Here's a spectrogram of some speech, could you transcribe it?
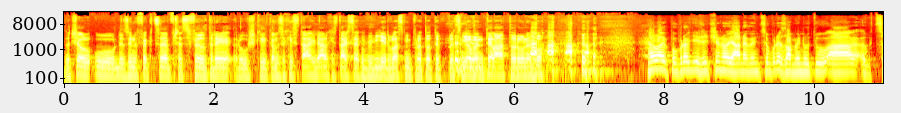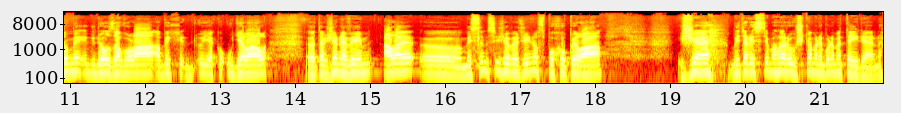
začal u dezinfekce přes filtry, roušky, kam se chystáš dál? Chystáš se jako vyvíjet vlastní prototyp plicního ventilátoru nebo... Hele, popravdě řečeno, já nevím, co bude za minutu a co mi kdo zavolá, abych jako udělal, eh, takže nevím, ale uh, myslím si, že veřejnost pochopila, že my tady s těmahle rouškama nebudeme týden,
